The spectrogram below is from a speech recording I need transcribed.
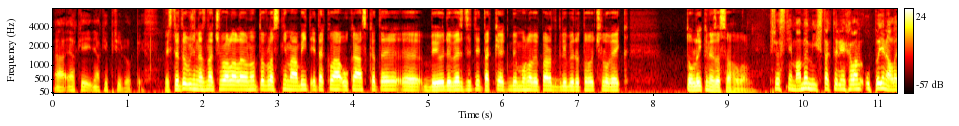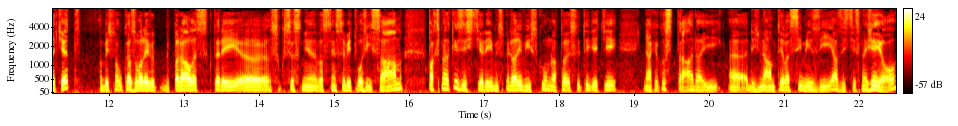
eh, nějaký, nějaký přírodopis. Vy jste to už naznačoval, ale ono to vlastně má být i taková ukázka té biodiverzity, tak jak by mohla vypadat, kdyby do toho člověk tolik nezasahoval. Přesně, máme místa, které necháváme úplně naletět, aby jsme ukazovali, jak vypadá les, který uh, sukcesně vlastně se vytvoří sám. Pak jsme taky zjistili, my jsme dali výzkum na to, jestli ty děti nějak jako strádají, uh, když nám ty lesy mizí a zjistili jsme, že jo.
